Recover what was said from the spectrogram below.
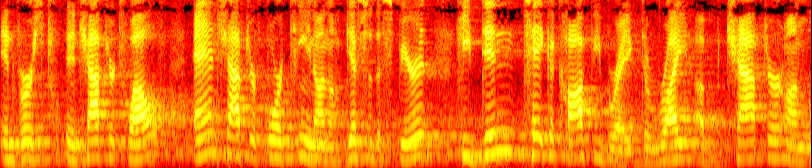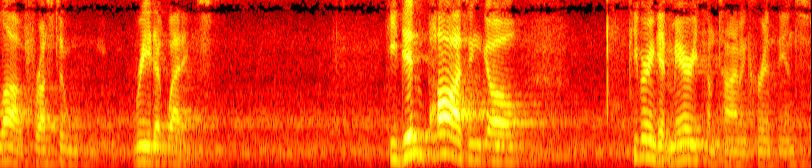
in verse in chapter 12 and chapter 14 on the gifts of the spirit, he didn't take a coffee break to write a chapter on love for us to read at weddings. He didn't pause and go, People are going to get married sometime in Corinthians.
